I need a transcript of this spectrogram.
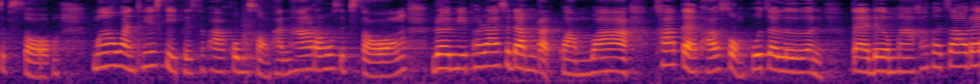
2562 เมื่อวันที่ 4 พฤษภาคม 2562 โดยมีพระราชดำรัสความว่า ข้าแต่พระสงฆ์ผู้เจริญ แต่เดิมมาข้าพเจ้าได้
